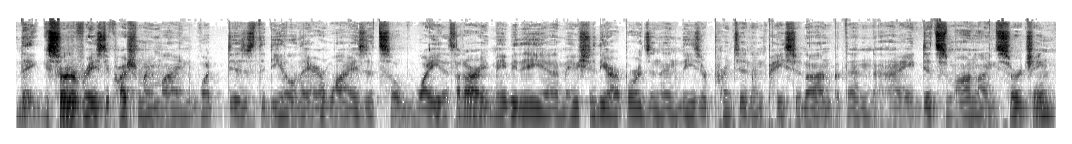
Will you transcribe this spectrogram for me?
they sort of raised a question in my mind. What is the deal there? Why is it so white? I thought, all right, maybe they uh, maybe she did the artboards and then these are printed and pasted on. But then I did some online searching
